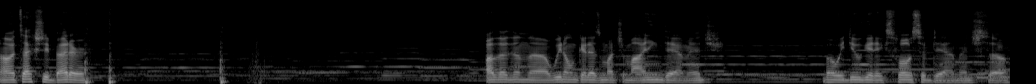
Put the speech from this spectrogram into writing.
No, it's actually better. Other than the we don't get as much mining damage. But we do get explosive damage, so...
